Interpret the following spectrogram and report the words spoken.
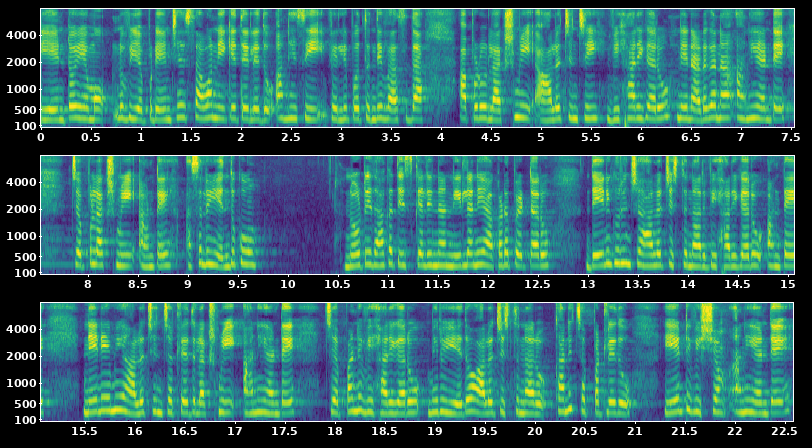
ఏంటో ఏమో నువ్వు ఎప్పుడు ఏం చేస్తావో నీకే తెలియదు అనేసి వెళ్ళిపోతుంది వసుధ. అప్పుడు లక్ష్మి ఆలోచించి విహారి గారు నేను అడగనా? అని అంటే చెప్పు లక్ష్మి. అంటే అసలు ఎందుకు నోటి దాకా తీసుకెళ్ళిన నీళ్ళని అక్కడ పెట్టారు. దేని గురించి ఆలోచిస్తున్నారు విహారి గారు? అంటే నేనేమీ ఆలోచించట్లేదు లక్ష్మి అని అంటే చెప్పండి విహారి గారు మీరు ఏదో ఆలోచిస్తున్నారు కానీ చెప్పట్లేదు. ఏంటి విషయం అని అంటే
